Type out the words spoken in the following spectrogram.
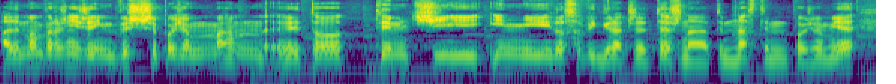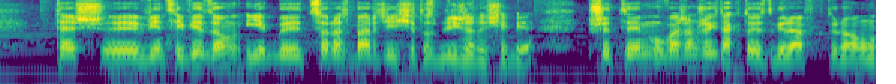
ale mam wrażenie, że im wyższy poziom mam, y, to tym ci inni losowi gracze też na tym następnym poziomie też y, więcej wiedzą i jakby coraz bardziej się to zbliża do siebie. Przy tym uważam, że i tak to jest gra, w którą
